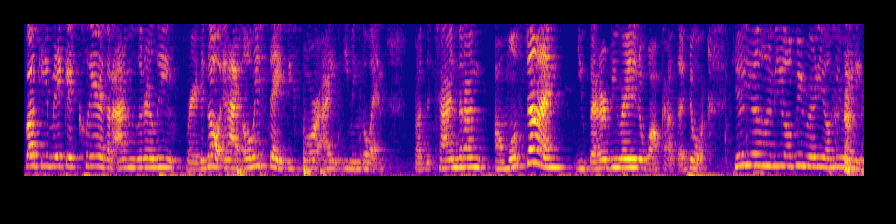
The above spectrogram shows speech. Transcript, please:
fucking make it clear that I'm literally ready to go, and I always say before I even go in. By the time that I'm almost done, you better be ready to walk out the door. Yeah, yeah, honey, I'll be ready. I'll be ready.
